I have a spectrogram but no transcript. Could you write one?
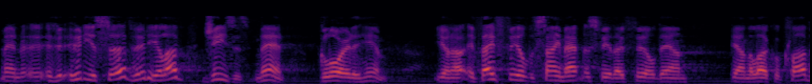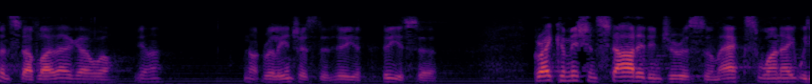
Man, who do you serve? Who do you love? Jesus. Man, glory to Him. You know, if they feel the same atmosphere they feel down, down the local club and stuff like that, they go, well, you know, not really interested who you, who you serve. Great Commission started in Jerusalem. Acts 1.8, we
